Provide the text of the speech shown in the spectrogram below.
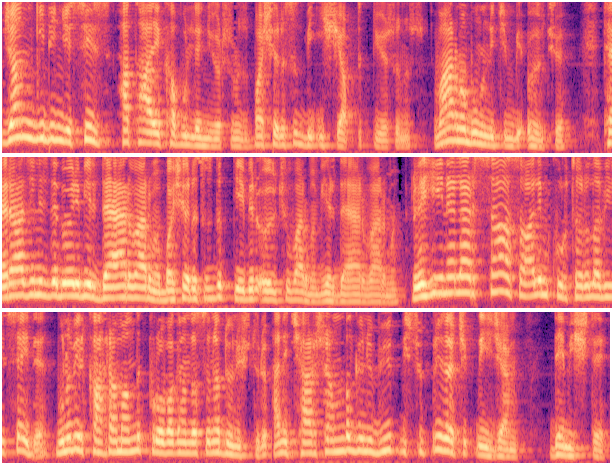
can gidince siz hatayı kabulleniyorsunuz, başarısız bir iş yaptık diyorsunuz. Var mı bunun için bir ölçü? Terazinizde böyle bir değer var mı? Başarısızlık diye bir ölçü var mı? Bir değer var mı? Rehineler sağ salim kurtarılabilseydi, bunu bir kahramanlık propagandasına dönüştürüp hani çarşamba günü büyük bir sürpriz açıklayacağım demişti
